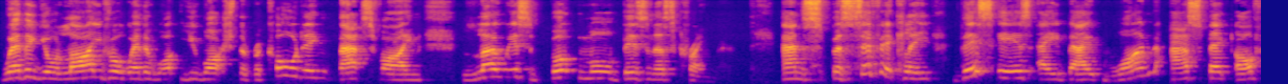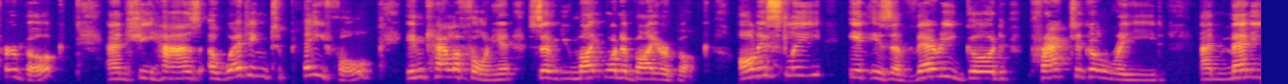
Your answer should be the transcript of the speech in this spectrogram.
whether you're live or whether what you watch the recording, that's fine. Lois Bookmore Business Creamer. And specifically, this is about one aspect of her book. And she has a wedding to pay for in California. So you might want to buy her book. Honestly, it is a very good practical read and many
